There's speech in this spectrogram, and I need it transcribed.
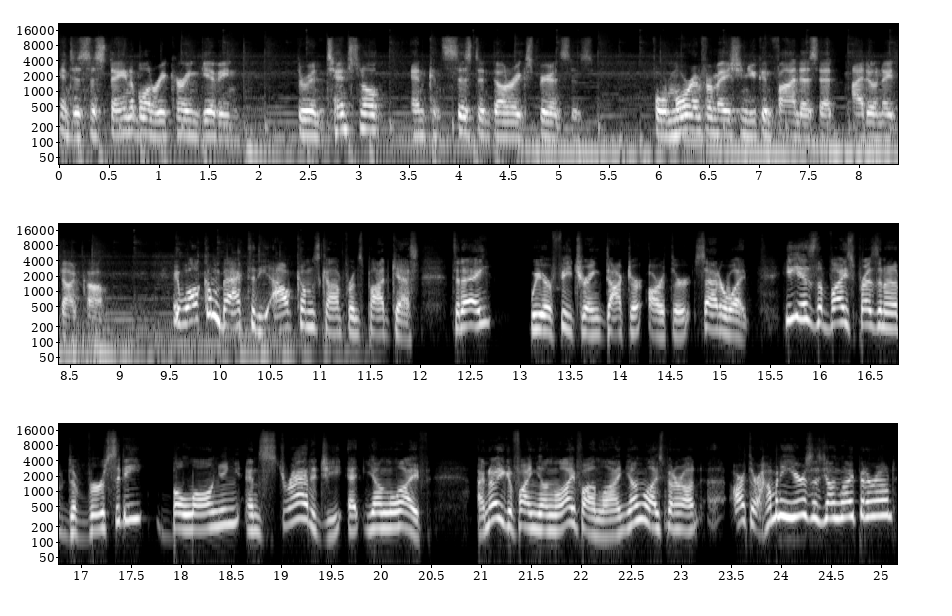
into sustainable and recurring giving through intentional and consistent donor experiences. For more information, you can find us at idonate.com. Hey, welcome back to the Outcomes Conference podcast. Today, we are featuring Dr. Arthur Satterwhite. He is the Vice President of Diversity, Belonging, and Strategy at Young Life. I know you can find Young Life online. Young Life's been around. Uh, Arthur, how many years has Young Life been around?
